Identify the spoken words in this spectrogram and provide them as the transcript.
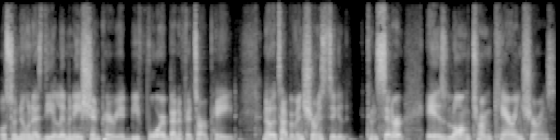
also known as the elimination period, before benefits are paid. Another type of insurance to consider is long term care insurance.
